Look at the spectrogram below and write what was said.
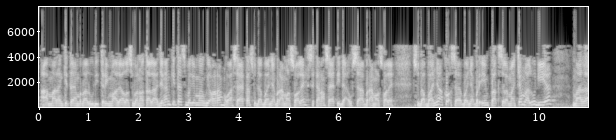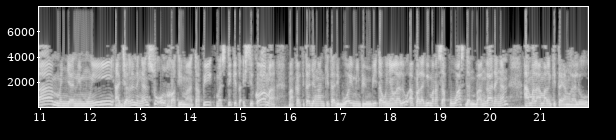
amalan kita yang berlalu diterima oleh Allah Subhanahu wa taala. Jangan kita sebagai orang, wah saya kan sudah banyak beramal soleh, sekarang saya tidak usah beramal soleh. Sudah banyak kok saya banyak berimpak segala macam lalu dia malah menemui ajalnya dengan suul khatimah. Tapi mesti kita istiqomah. Maka kita jangan kita dibuai mimpi-mimpi tahun yang lalu apalagi merasa puas dan bangga dengan amal-amalan kita yang lalu.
